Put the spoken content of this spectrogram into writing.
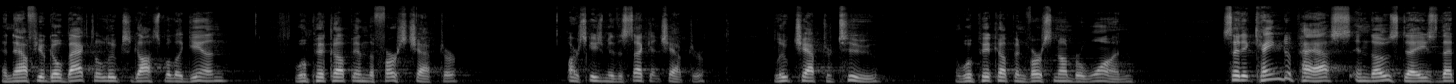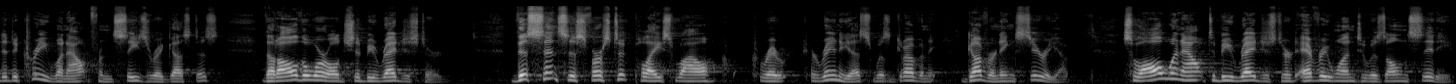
And now, if you go back to Luke's gospel again, we'll pick up in the first chapter, or excuse me, the second chapter, Luke chapter 2, and we'll pick up in verse number 1. Said it came to pass in those days that a decree went out from Caesar Augustus that all the world should be registered. This census first took place while Quirinius was governing Syria. So all went out to be registered, everyone to his own city.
